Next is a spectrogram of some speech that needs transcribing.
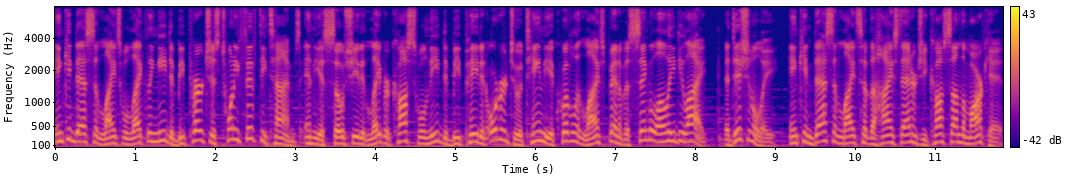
Incandescent lights will likely need to be purchased 20-50 times and the associated labor costs will need to be paid in order to attain the equivalent lifespan of a single LED light. Additionally, incandescent lights have the highest energy costs on the market.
